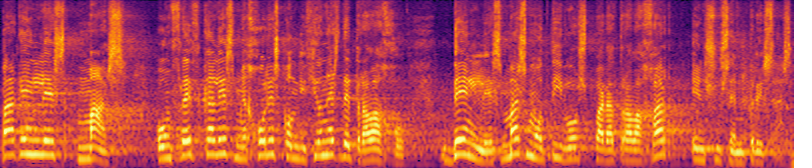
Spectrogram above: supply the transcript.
Páguenles más ofrézcales mejores condiciones de trabajo, denles más motivos para trabajar en sus empresas.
